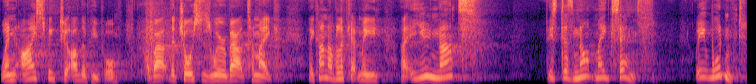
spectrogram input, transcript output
When I speak to other people about the choices we're about to make, they kind of look at me like, Are you nuts? This does not make sense. It wouldn't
